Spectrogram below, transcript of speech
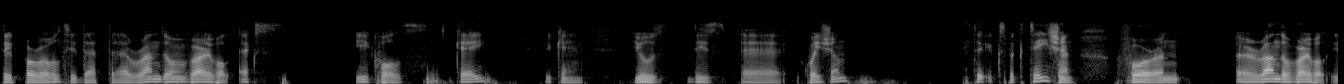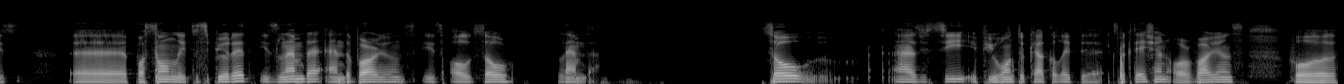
the probability that the random variable x equals k you can use this uh, equation. The expectation for an, a random variable is uh, Poissonly distributed is lambda and the variance is also lambda. So as you see if you want to calculate the expectation or variance for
